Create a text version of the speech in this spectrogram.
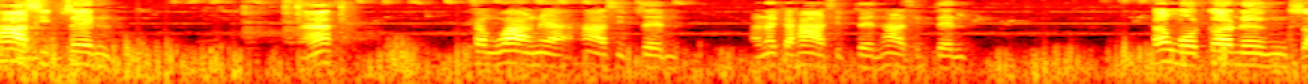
ห้าสิบเซน นะช่องว่างเนี่ยห้าสิบเซนอันนั้นก็ห้าสิบเซนห้าสิบเซนทั้งหมดก็หนึ่งส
